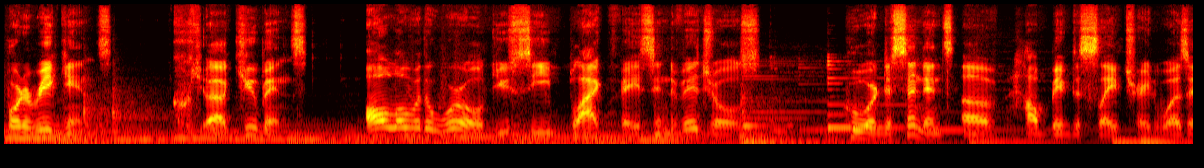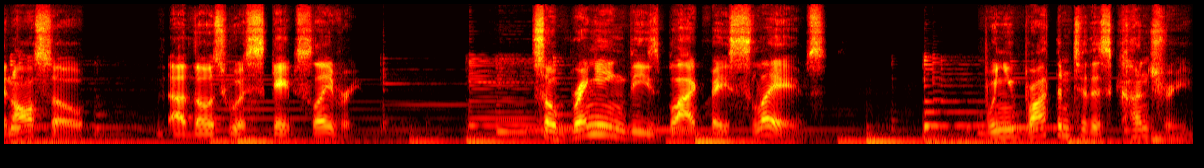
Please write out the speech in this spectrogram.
Puerto Ricans, uh, Cubans, all over the world. You see black faced individuals who are descendants of how big the slave trade was and also uh, those who escaped slavery. So, bringing these black-faced slaves, when you brought them to this country,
